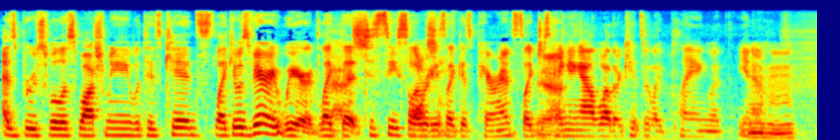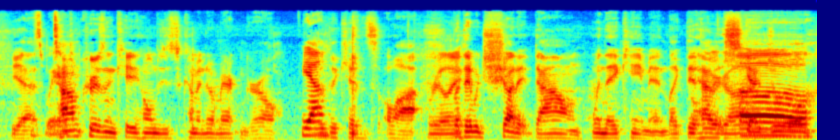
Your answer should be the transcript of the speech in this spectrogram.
as Bruce Willis watched me with his kids. Like it was very weird. Like that to see celebrities awesome. like his parents, like just Yeah. hanging out while their kids are like playing with you know. Mm-hmm. Yeah, weird. Tom Cruise and Katie Holmes used to come into American Girl. Yeah. With the kids a lot. Really? But they would shut it down when they came in. Like they'd Oh have it God. scheduled Oh.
